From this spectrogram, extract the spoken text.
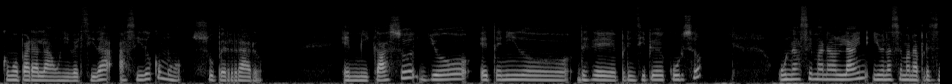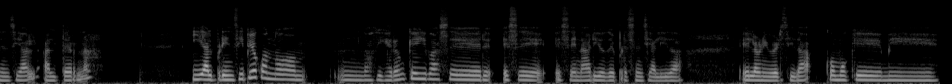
como para la universidad, ha sido como súper raro. En mi caso, yo he tenido desde principio de curso una semana online y una semana presencial alternas. Y al principio, cuando nos dijeron que iba a ser ese escenario de presencialidad en la universidad, como que me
